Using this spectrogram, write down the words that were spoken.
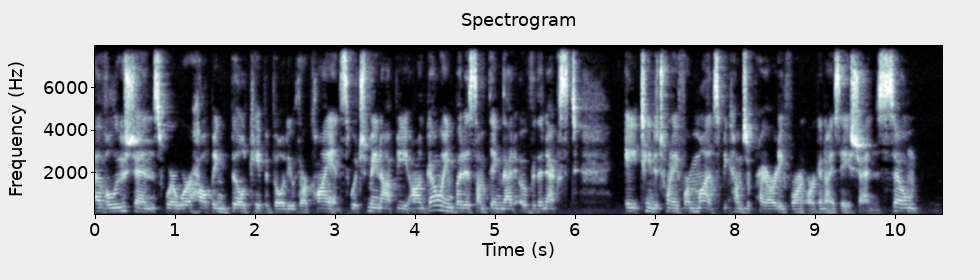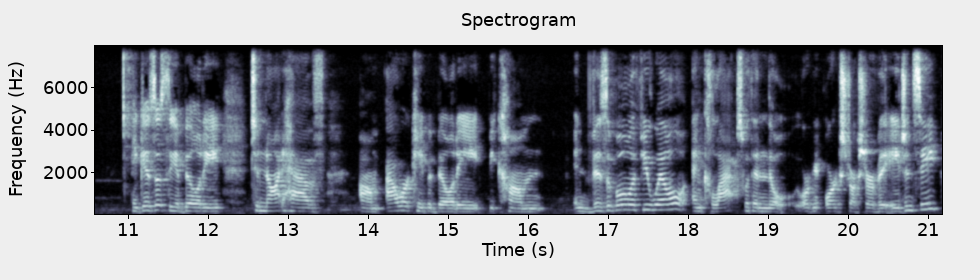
evolutions where we're helping build capability with our clients, which may not be ongoing, but is something that over the next 18 to 24 months becomes a priority for an organization. So it gives us the ability to not have um, our capability become invisible, if you will, and collapse within the org, org structure of the agency,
